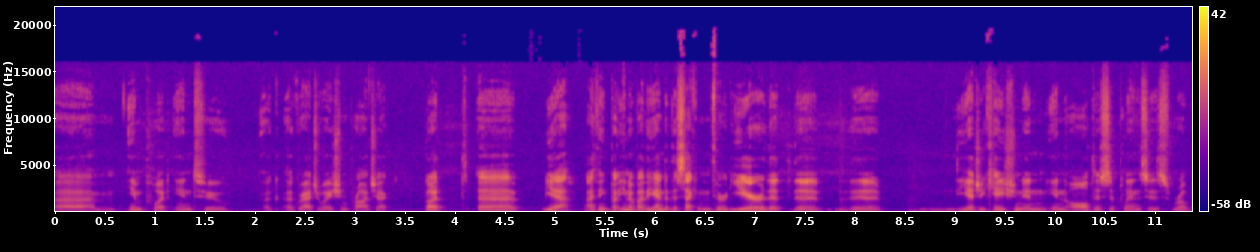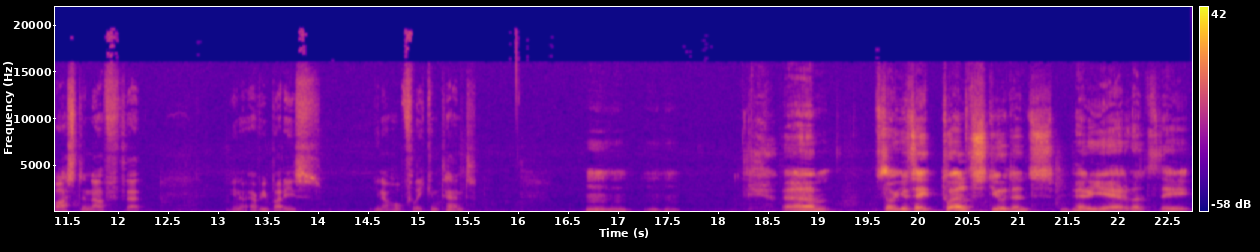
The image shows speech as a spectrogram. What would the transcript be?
um, input into a, a, graduation project. But uh, yeah, I think, but you know, by the end of the second and third year, that the the the education in, in all disciplines is robust enough that you know everybody's you know hopefully content. Mm-hmm, mm-hmm. Um, so you say twelve students mm-hmm. per year. That's the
